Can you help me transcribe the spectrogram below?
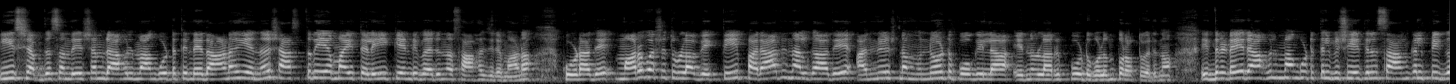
ഈ ശബ്ദ സന്ദേശം രാഹുൽ മാങ്കൂട്ടത്തിന്റേതാണ് എന്ന് ശാസ്ത്രീയമായി തെളിയിക്കേണ്ടി വരുന്ന സാഹചര്യമാണ്. കൂടാതെ മറുവശത്തുള്ള വ്യക്തി പരാതി നൽകാതെ അന്വേഷണം മുന്നോട്ട് പോകില്ല എന്നുള്ള റിപ്പോർട്ടുകളും പുറത്തുവരുന്നു ഇതിനിടെ രാഹുൽ മാങ്കൂട്ടത്തിൽ വിഷയത്തിൽ സാങ്കല്പിക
